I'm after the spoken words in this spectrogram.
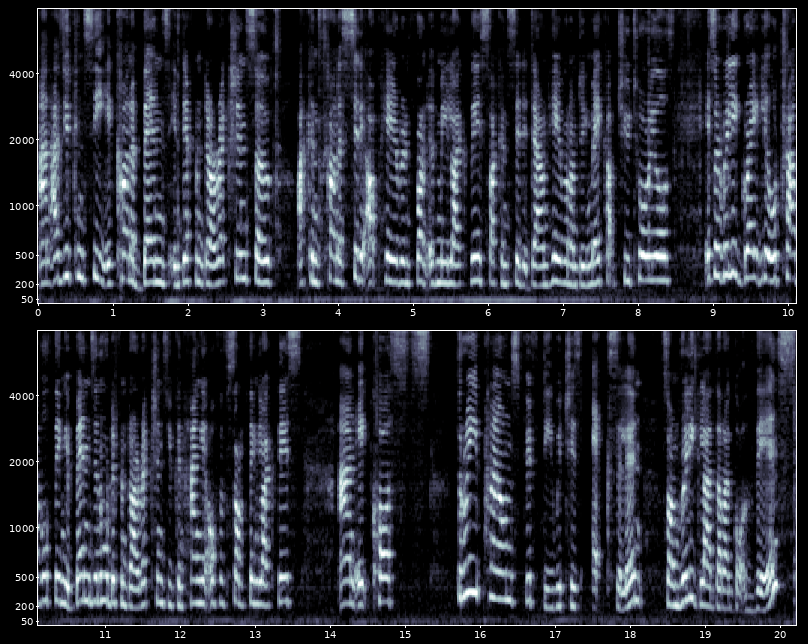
and as you can see, it kind of bends in different directions. So I can kind of sit it up here in front of me like this. I can sit it down here when I'm doing makeup tutorials. It's a really great little travel thing. It bends in all different directions. You can hang it off of something like this. And it costs £3.50, which is excellent. So I'm really glad that I got this.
